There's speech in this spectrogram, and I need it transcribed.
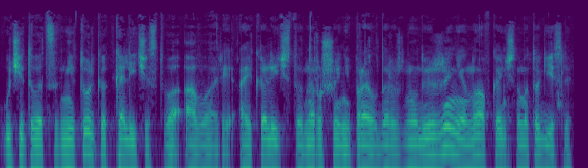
учитываться не только количество аварий, а и количество нарушений правил дорожного движения. Ну а в конечном итоге, если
